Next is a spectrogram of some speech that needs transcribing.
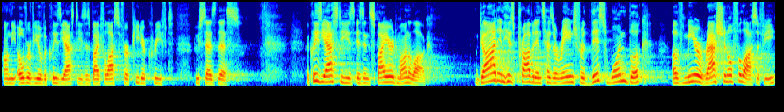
on the overview of Ecclesiastes is by philosopher Peter Kreeft, who says this Ecclesiastes is inspired monologue God, in his providence, has arranged for this one book of mere rational philosophy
